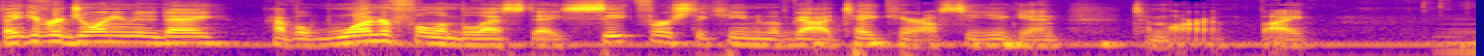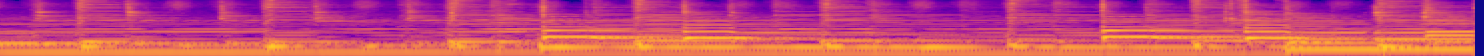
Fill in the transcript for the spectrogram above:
Thank you for joining me today. Have a wonderful and blessed day. Seek first the kingdom of God. Take care. I'll see you again tomorrow. Bye.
